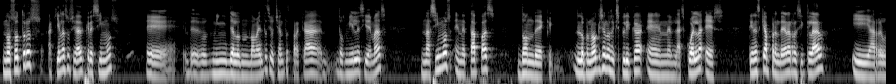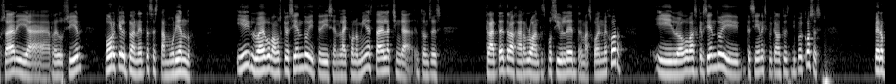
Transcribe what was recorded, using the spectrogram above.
Nosotros aquí en la sociedad crecimos eh, de, los de los 90 y 80 para acá, 2000 y demás. Nacimos en etapas donde lo primero que se nos explica en la escuela es tienes que aprender a reciclar y a reusar y a reducir porque el planeta se está muriendo. Y luego vamos creciendo y te dicen, la economía está de la chingada. Entonces, trata de trabajar lo antes posible, entre más joven mejor. Y luego vas creciendo y te siguen explicando todo este tipo de cosas. Pero,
